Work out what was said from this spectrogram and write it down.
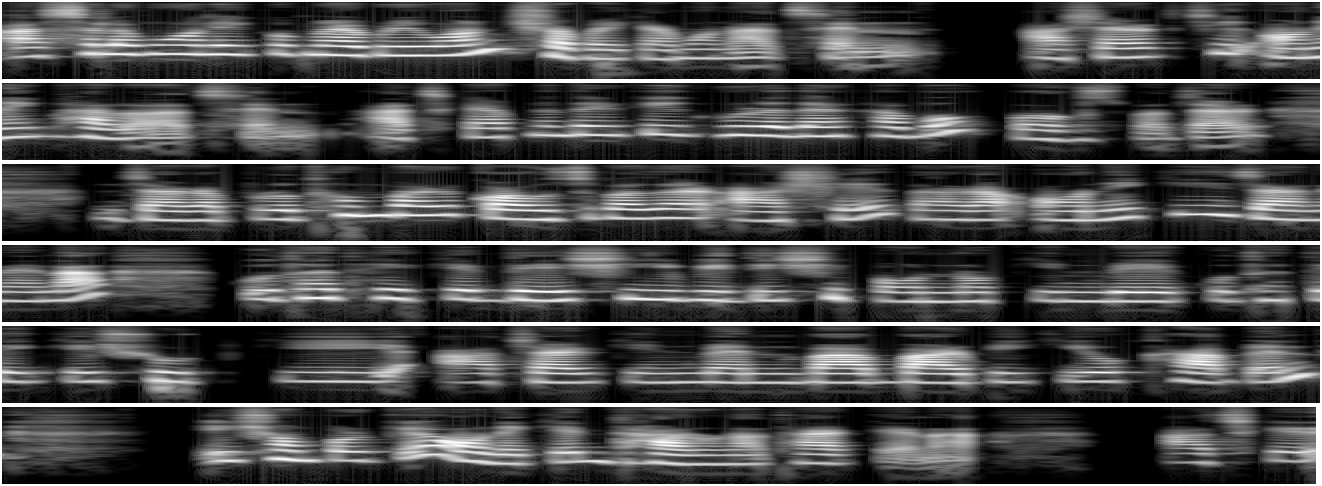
আসসালামু আলাইকুম এভরিওয়ান সবাই কেমন আছেন? আশা রাখছি অনেক ভালো আছেন। আজকে আপনাদেরকে ঘুরে দেখাবো কক্সবাজার। যারা প্রথমবার কক্সবাজার আসে তারা অনেকেই জানে না কোথা থেকে দেশি বিদেশি পণ্য কিনবে, কোথা থেকে শুটকি, আচার কিনবেন বা বার্বিকিও খাবেন এই সম্পর্কে অনেকের ধারণা থাকে না। আজকের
